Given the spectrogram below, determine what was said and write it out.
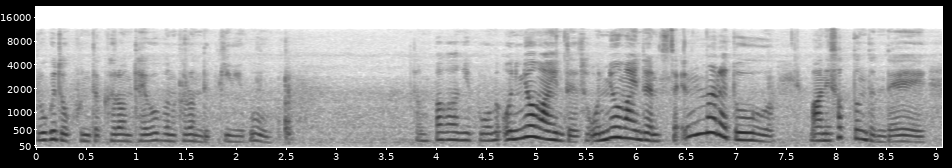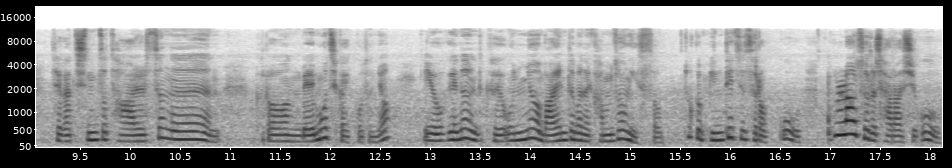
여기도 근데 그런 대부분 그런 느낌이고. 장바구니 보면 온요마인드. 저 온요마인드는 진짜 옛날에도 많이 샀던 데인데 제가 진짜 잘 쓰는 그런 메모지가 있거든요. 여기는 그 온요마인드만의 감성이 있어. 조금 빈티지스럽고 콜라주를 잘 하시고.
